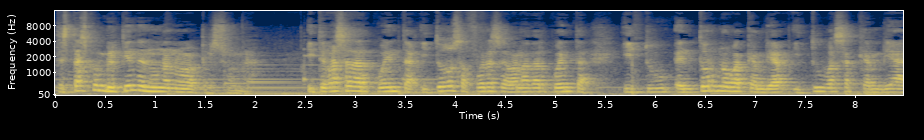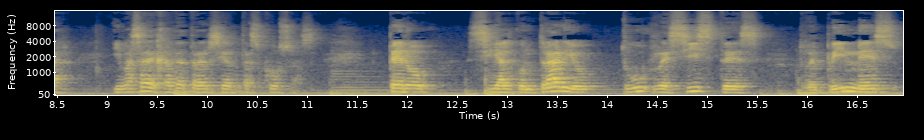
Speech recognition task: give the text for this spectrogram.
te estás convirtiendo en una nueva persona. Y te vas a dar cuenta, y todos afuera se van a dar cuenta, y tu entorno va a cambiar, y tú vas a cambiar, y vas a dejar de atraer ciertas cosas. Pero si al contrario tú resistes, reprimes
